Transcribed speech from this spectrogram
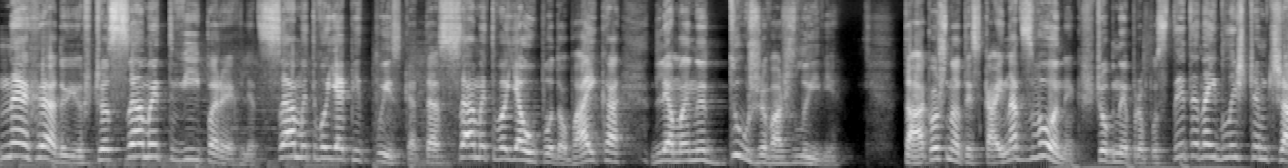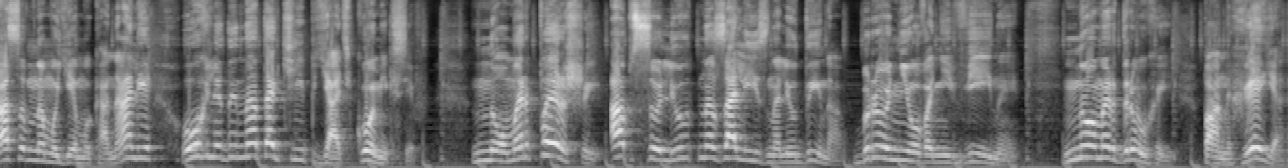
Нагадую, що саме твій перегляд, саме твоя підписка та саме твоя уподобайка для мене дуже важливі. Також натискай на дзвоник, щоб не пропустити найближчим часом на моєму каналі огляди на такі 5 коміксів. Номер перший абсолютно залізна людина. Броньовані війни. Номер другий Пангея.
